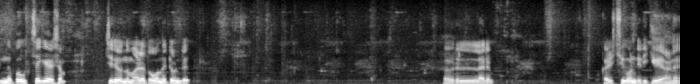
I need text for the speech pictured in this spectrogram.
ഇന്നിപ്പോൾ ഉച്ചയ്ക്ക് ശേഷം ഇച്ചിരി ഒന്ന് മഴ തോന്നിട്ടുണ്ട് അവരെല്ലാവരും കഴിച്ചുകൊണ്ടിരിക്കുകയാണ്.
